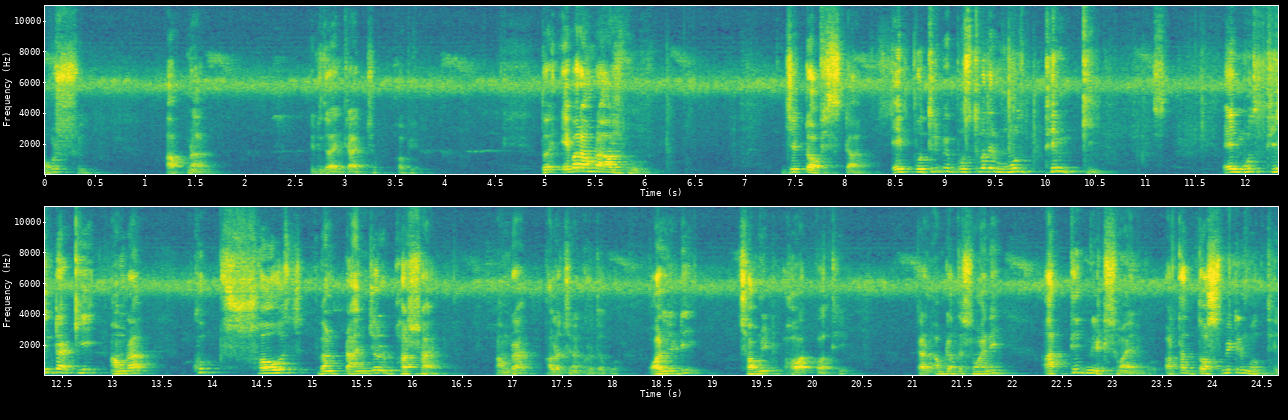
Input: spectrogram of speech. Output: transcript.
অবশ্যই আপনার হৃদয় গ্রাহ্য হবে। তো এবার আমরা আসব যে টপিকসটা। এই প্রতিরূপী বস্তুবাদের মূল থিম কি? এই মূল থিমটা কি আমরা খুব সহজ এবং প্রাঞ্জল ভাষায় আমরা আলোচনা করে দেবো। অলরেডি ছ মিনিট হওয়ার পথে। কারণ আপনাদের সময় নেই, আর তিন মিনিট সময় নেব। অর্থাৎ দশ মিনিটের মধ্যে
